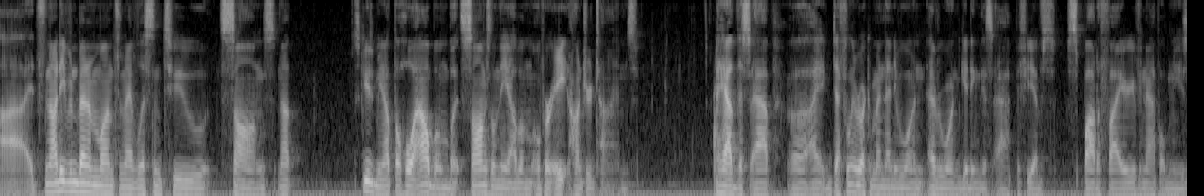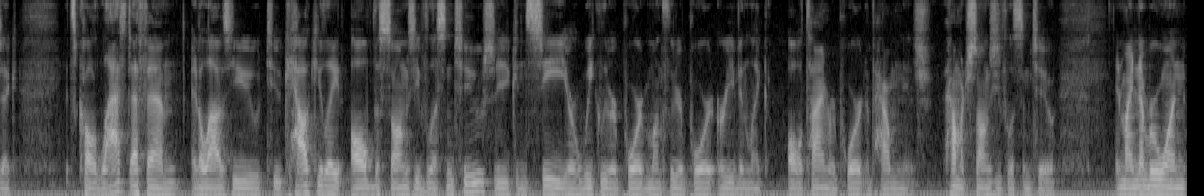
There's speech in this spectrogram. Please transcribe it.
Uh, it's not even been a month, and I've listened to songs, not excuse me, not the whole album, but songs on the album over 800 times. I have this app. Uh, I definitely recommend anyone, everyone getting this app if you have Spotify or even Apple Music. It's called Last FM. It allows you to calculate all the songs you've listened to, so you can see your weekly report, monthly report, or even like all-time report of how much how much songs you've listened to. And my number one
